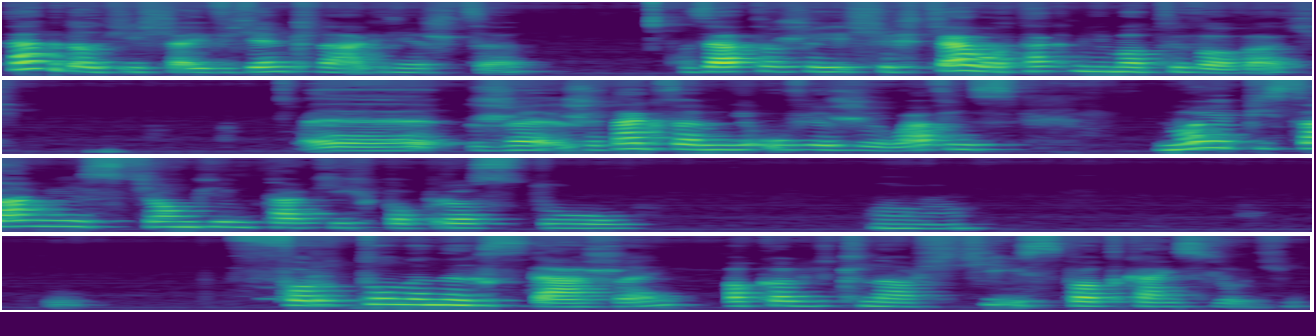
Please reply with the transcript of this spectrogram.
tak do dzisiaj wdzięczna Agnieszce za to, że jej się chciało tak mnie motywować, e, że, że tak we mnie uwierzyła, więc moje pisanie jest ciągiem takich po prostu mm, fortunnych zdarzeń, okoliczności i spotkań z ludźmi.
